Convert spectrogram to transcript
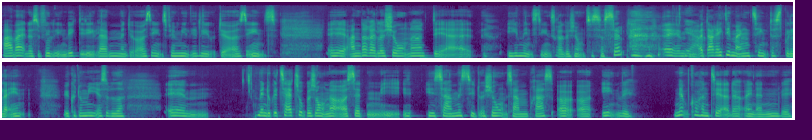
Arbejde er selvfølgelig en vigtig del af dem, men det er også ens familieliv, det er også ens øh, andre relationer, det er ikke mindst ens relation til sig selv. øhm, Ja. Og der er rigtig mange ting, der spiller ind, økonomi og så videre. Øhm, men du kan tage to personer og sætte dem i, i, i samme situation, samme pres, og, og en vil nemt kunne håndtere det, og en anden vil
